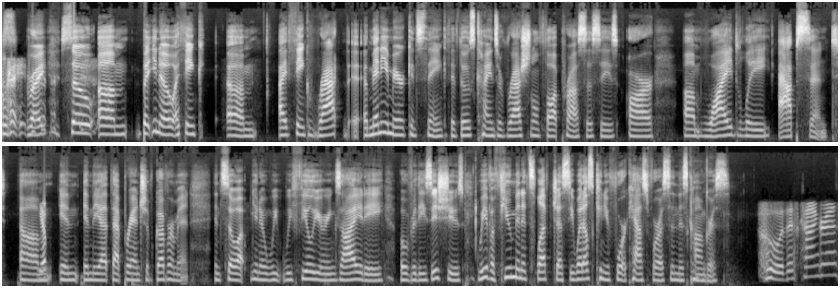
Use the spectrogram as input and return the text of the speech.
Right. right. So, um, but you know, I think um, I think rat, uh, many Americans think that those kinds of rational thought processes are um, widely absent um, yep. in in the uh, that branch of government. And so, uh, you know, we we feel your anxiety over these issues. We have a few minutes left, Jesse. What else can you forecast for us in this Congress? Oh, this Congress,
